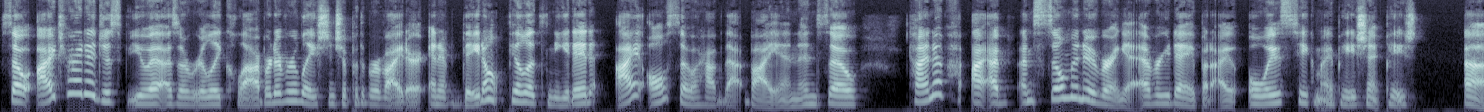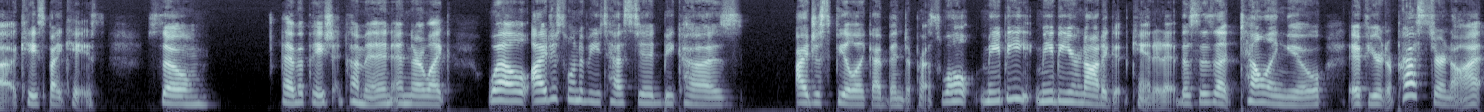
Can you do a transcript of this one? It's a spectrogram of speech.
So I try to just view it as a really collaborative relationship with the provider. And if they don't feel it's needed, I also have that buy-in. And so kind of I, am still maneuvering it every day, but I always take my patient patient uh, case by case. So I have a patient come in and they're like, "Well, I just want to be tested because I just feel like I've been depressed." Well, maybe maybe you're not a good candidate. This isn't telling you if you're depressed or not.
